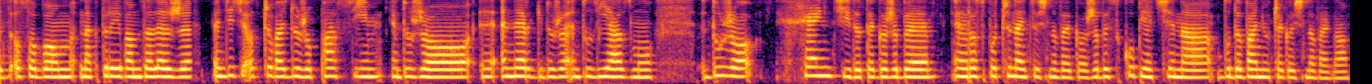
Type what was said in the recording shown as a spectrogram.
z osobą, na której Wam zależy. Będziecie odczuwać dużo pasji, dużo energii, dużo entuzjazmu, dużo chęci do tego, żeby e, rozpoczynać coś nowego, żeby skupiać się na budowaniu czegoś nowego,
